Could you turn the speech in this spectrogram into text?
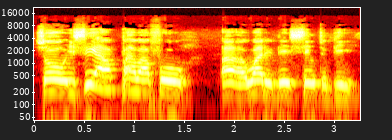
so you see how powerful uh, what it is seem to be.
